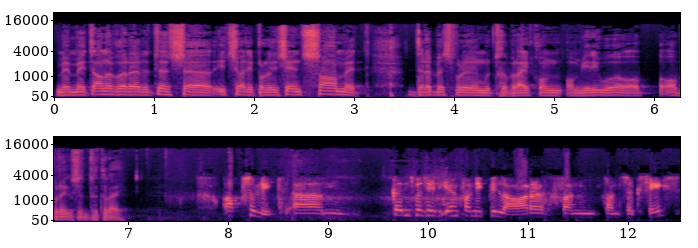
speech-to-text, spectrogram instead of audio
Met met ander woorde, dit is uh iets wat die produsent saam met druppelsproeiing moet gebruik om om hierdie hoë op, opbrengste te kry. Absoluut. Ehm um, kunsmis is een van die pilare van van sukses.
